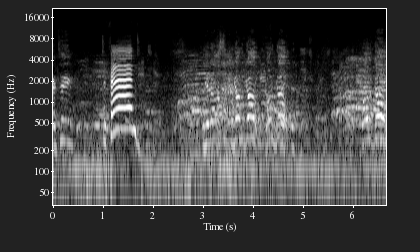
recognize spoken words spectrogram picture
Same team. Defend! Get Austin and go to goal. Go to goal. Go to goal.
